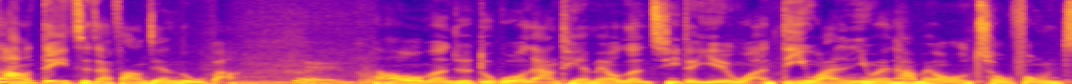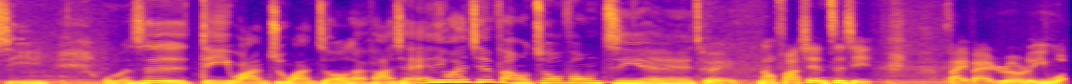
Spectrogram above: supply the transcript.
这好像第一次在房间录吧？对。然后我们就是度过两天没有冷气的夜晚。第一晚因为它没有抽风机，我们是第一晚住完之后才发现，哎，另外一间房有抽风机哎。对。然后发现自己白白热了一晚。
